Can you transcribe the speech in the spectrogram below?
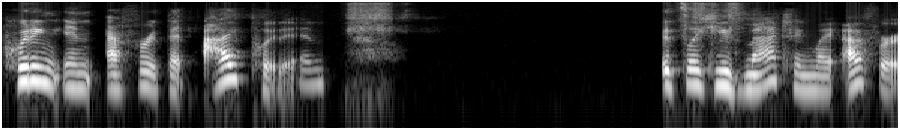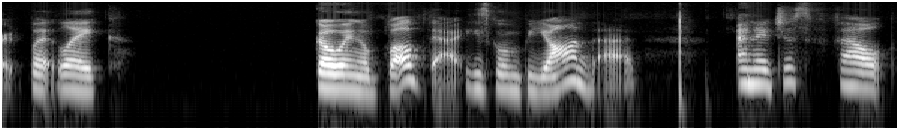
putting in effort that I put in it's like he's matching my effort, but like going above that. He's going beyond that. And it just felt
